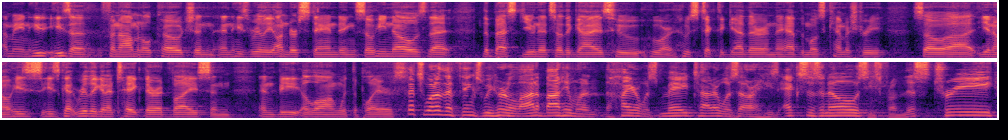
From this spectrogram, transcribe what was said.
I mean, he, he's a phenomenal coach, and, and he's really understanding. So he knows that the best units are the guys who, who are who stick together and they have the most chemistry. So uh, you know, he's he's really going to take their advice and and be along with the players. That's one of the things we heard a lot about him when the hire was made. Tyler was all right. He's X's and O's. He's from this tree.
